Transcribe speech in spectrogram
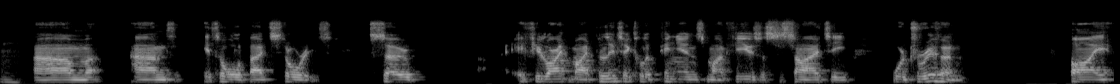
mm. um, and it's all about stories. So if you like, my political opinions, my views of society were driven by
